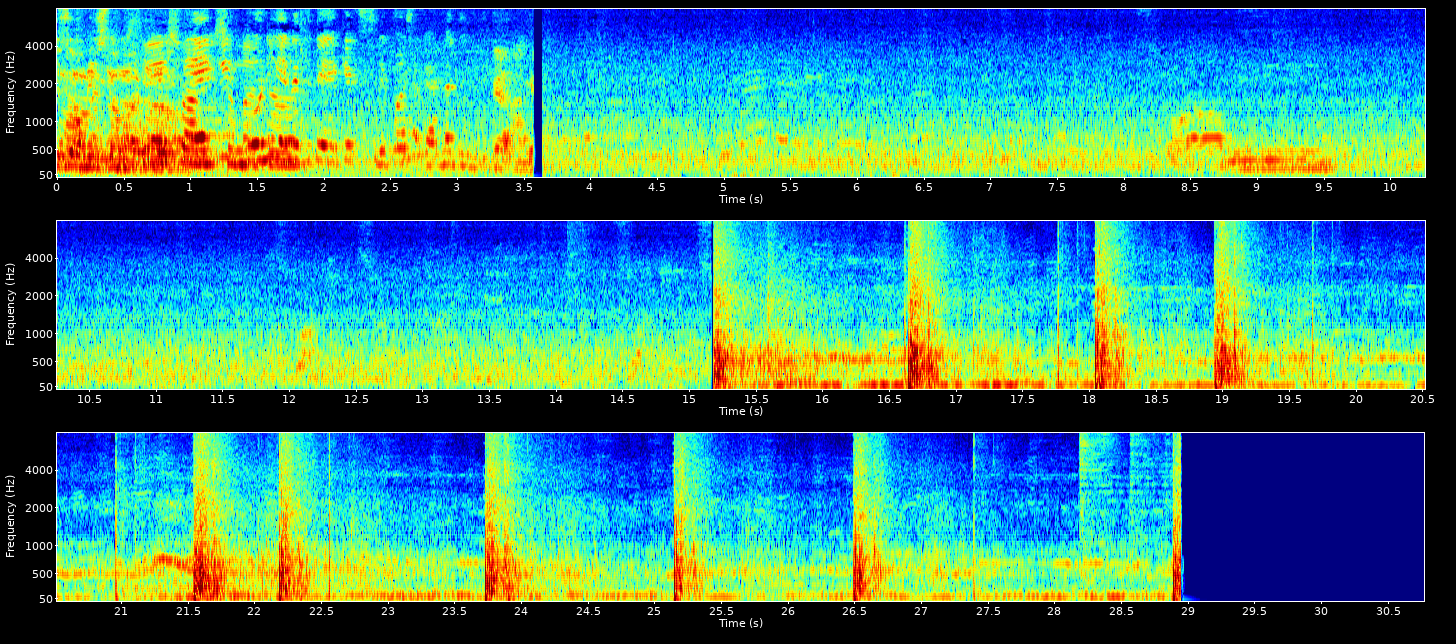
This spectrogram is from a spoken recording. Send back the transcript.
स्वामी समर्थ एक एक कोणी येणं तिथे एक एक स्लीपर सगळ्यांना दिली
